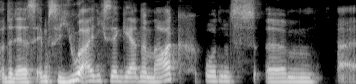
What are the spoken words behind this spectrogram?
oder der das MCU eigentlich sehr gerne mag und ähm, äh,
